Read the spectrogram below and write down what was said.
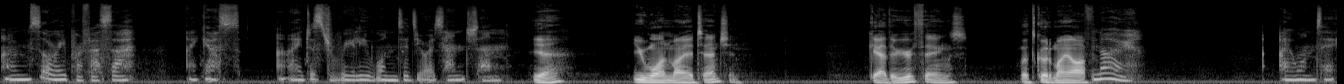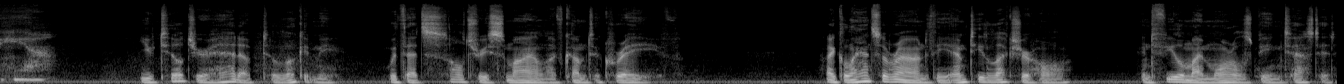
I'm sorry, Professor. I guess I just really wanted your attention. Yeah? You want my attention? Gather your things. Let's go to my office. No. I want it here. You tilt your head up to look at me with that sultry smile I've come to crave. I glance around the empty lecture hall and feel my morals being tested.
